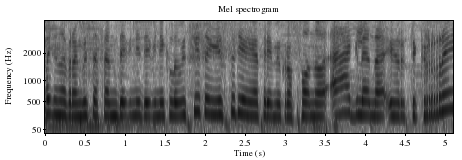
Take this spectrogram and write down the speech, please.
Labadiena, brangus FM99 klausytojai, studijoje prie mikrofono Eglena ir tikrai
